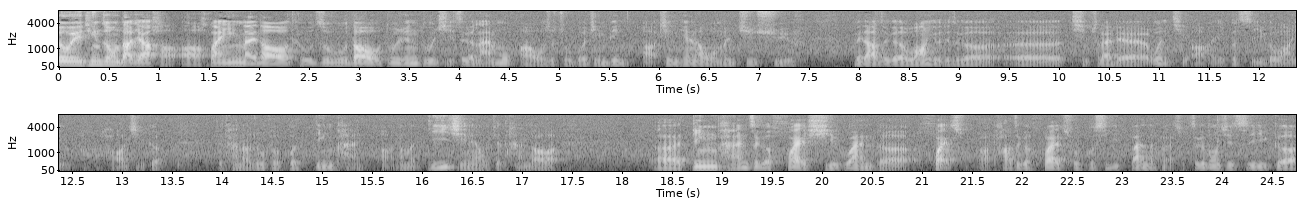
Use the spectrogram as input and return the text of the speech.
各位听众，大家好啊！欢迎来到《投资悟道，渡人渡己》这个栏目啊！我是主播金兵啊！今天呢，我们继续回答这个网友的这个呃提出来的问题啊，也不止一个网友啊，好几个，就谈到如何不盯盘啊。那么第一集呢，我就谈到了呃盯盘这个坏习惯的坏处啊，它这个坏处不是一般的坏处，这个东西是一个。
